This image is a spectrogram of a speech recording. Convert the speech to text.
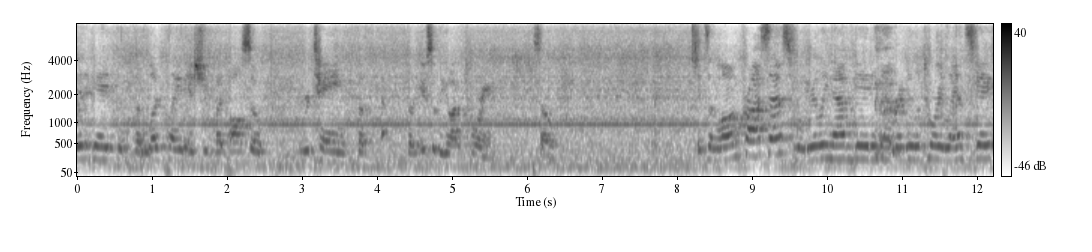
mitigate the the floodplain issue, but also retain the, the use of the auditorium. So it's a long process. We're really navigating a regulatory landscape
